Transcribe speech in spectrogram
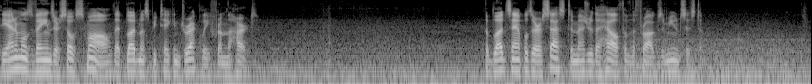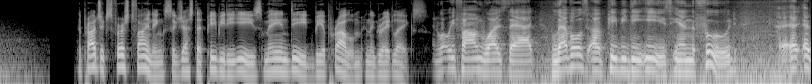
The animal's veins are so small that blood must be taken directly from the heart. The blood samples are assessed to measure the health of the frog's immune system. The project's first findings suggest that PBDEs may indeed be a problem in the Great Lakes. And what we found was that levels of PBDEs in the food at, at,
